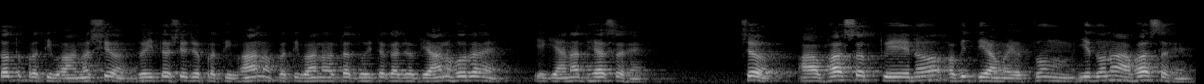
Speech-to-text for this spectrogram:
तत्प्रतिभान से द्वैत से जो प्रतिभान प्रतिभान अर्थात द्वैत का जो ज्ञान हो रहा है, ये ज्ञानाध्यास है। च आभासत्व अविद्यामयत्व, ये दोनों आभास है।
